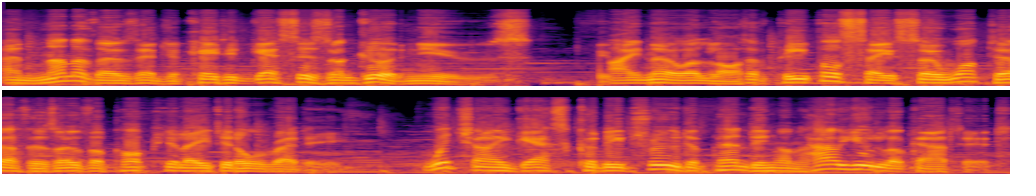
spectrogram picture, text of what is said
And none of those educated guesses are good news. I know a lot of people say so what earth is overpopulated already. Which I guess could be true depending on how you look at it.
